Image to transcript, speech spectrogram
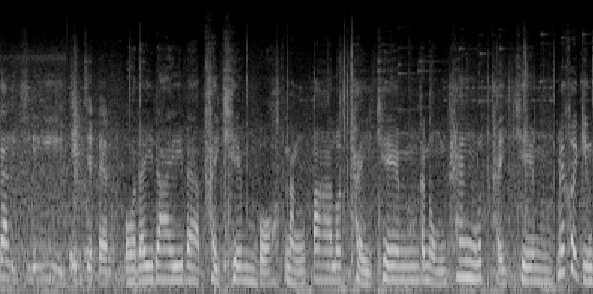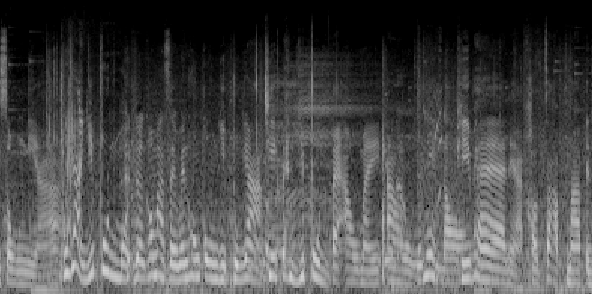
กาลิกชิลี่เอ็นเจแปนอ๋อใดๆแบบไข่เค็มบอหนังปลารสไข่เค็ม ขนมแท่งรสไข่เค็ม ไม่เคยกินทรงเนี้ยทุกอย่างญี่ปุ่นหมด เดินเข้ามาเซเว่นฮ่องกงหยิบทุกอย่างที่เป็นญี่ปุ่นแต่เอาไหมเอาแล้วไม่เห็นน้องพี่แพรเนี่ยเขาจับมาเป็น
